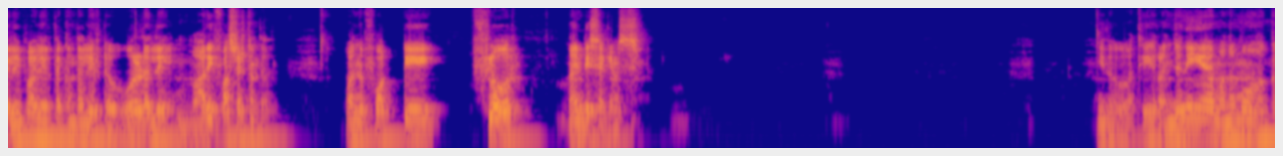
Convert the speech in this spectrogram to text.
ಅಲ್ಲಿ ಇರ್ತಕ್ಕಂಥ ಲಿಫ್ಟ್ ವರ್ಲ್ಡಲ್ಲಿ ಭಾರಿ ಫಾಸ್ಟೆಸ್ಟ್ ಅಂತ. One forty floor ninety seconds ಇದು ಅತಿ ರಂಜನೀಯ ಮನಮೋಹಕ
